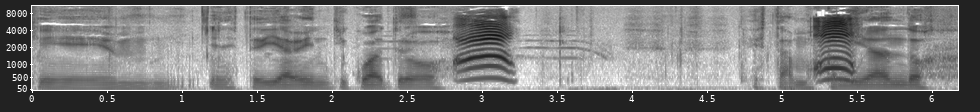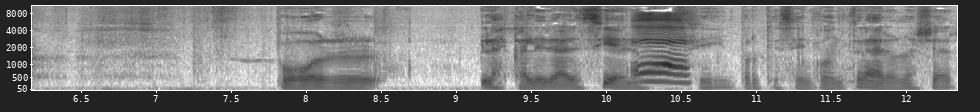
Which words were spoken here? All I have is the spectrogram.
que mm, en este día 24 estamos caminando por la escalera al cielo, ¿sí? porque se encontraron ayer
